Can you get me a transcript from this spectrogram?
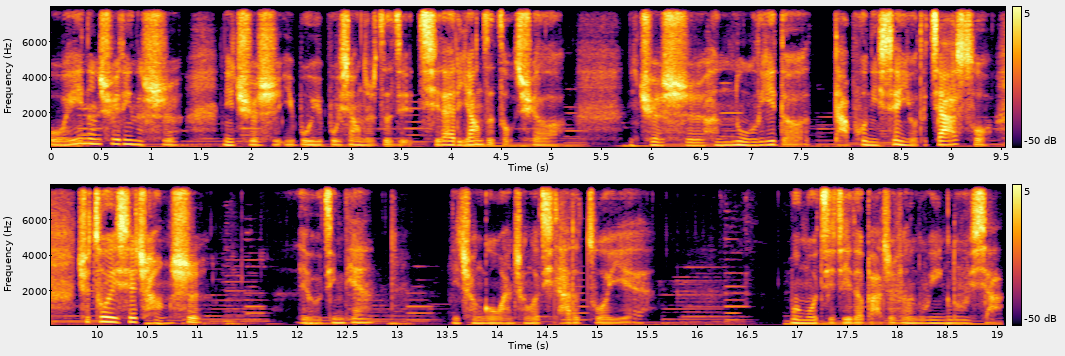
我唯一能确定的是，你确实一步一步向着自己期待的样子走去了。你确实很努力地打破你现有的枷锁，去做一些尝试。例如今天，你成功完成了其他的作业，磨磨唧唧地把这份录音录下，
